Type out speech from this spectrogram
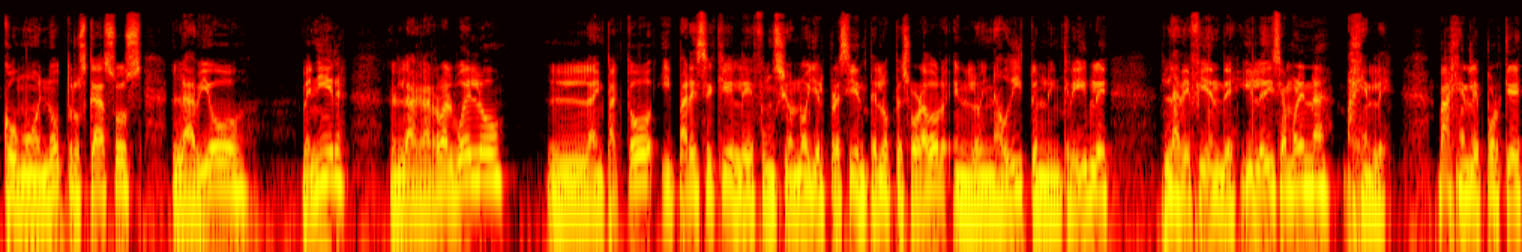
como en otros casos la vio venir, la agarró al vuelo, la impactó y parece que le funcionó. Y el presidente López Obrador en lo inaudito, en lo increíble, la defiende y le dice a Morena, bájenle, bájenle porque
